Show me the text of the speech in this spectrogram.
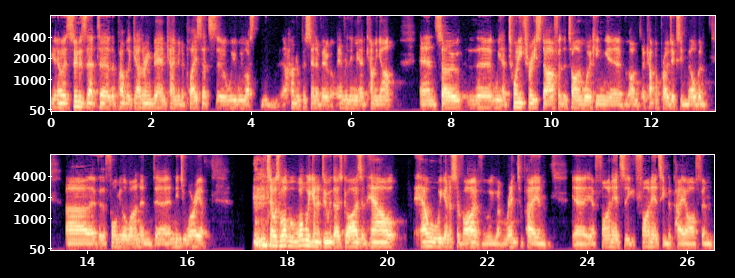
you know as soon as that uh, the public gathering ban came into place that's uh, we, we lost 100% of everything we had coming up. And so the, we had 23 staff at the time working uh, on a couple of projects in melbourne uh, for the formula one and, uh, and ninja warrior. So it was what, what were we going to do with those guys and how how were we going to survive? We got rent to pay and uh, financing financing to pay off, and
